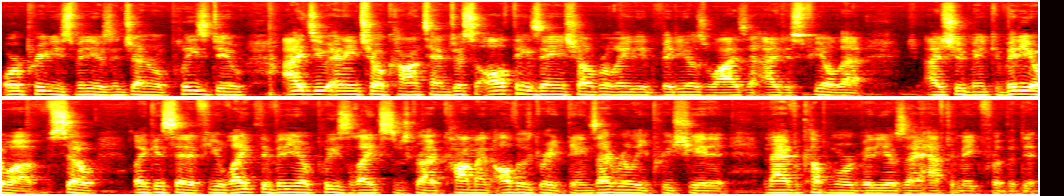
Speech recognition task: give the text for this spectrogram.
or previous videos in general, please do. I do NHL content, just all things NHL related videos wise that I just feel that I should make a video of. So, like I said, if you like the video, please like, subscribe, comment, all those great things. I really appreciate it. And I have a couple more videos I have to make for the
